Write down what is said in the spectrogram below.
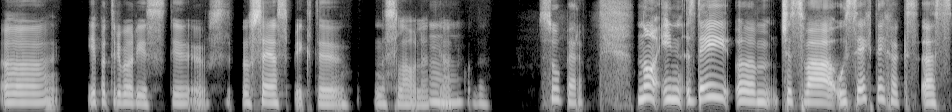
Uh, je pa treba res te, vse aspekte naslavljati. Mm. Ja, mhm. Super. No, in zdaj, um, če smo v vseh teh as,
